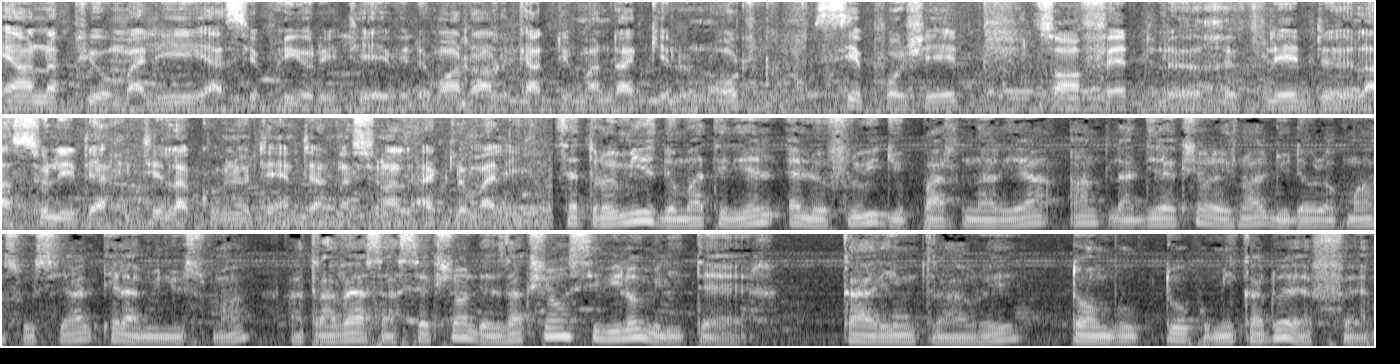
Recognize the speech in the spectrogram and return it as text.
et en appui au Mali à ses priorités, évidemment, dans le cadre du mandat qui est le nôtre. Ces projets sont en fait le reflet de la solidarité de la communauté internationale avec le Mali. Cette remise de matériel est le fruit du partenariat entre la Direction régionale du développement social et la MINUSMA à travers sa section des actions civilo-militaires. Karim Traoré, Tombouctou pour Mikado FM.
